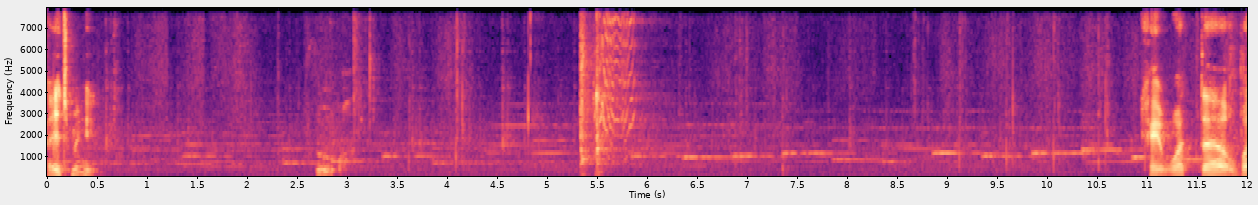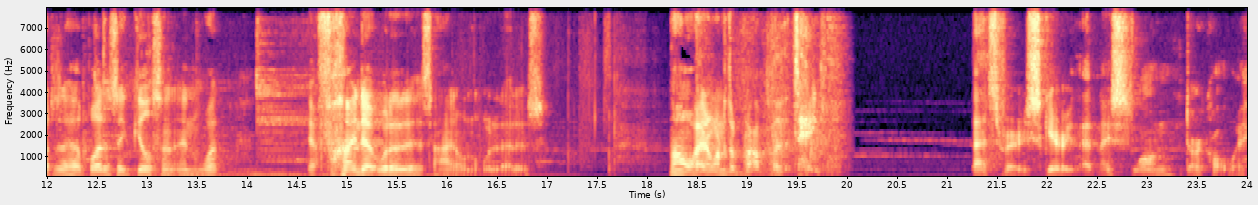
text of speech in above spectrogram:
Hey, it's me. Ooh. Okay, what the what the hell what is a Gilson and what Yeah, find out what it is. I don't know what that is. No, I don't want to play the tape. That's very scary, that nice long dark hallway.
